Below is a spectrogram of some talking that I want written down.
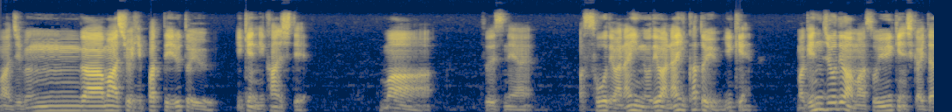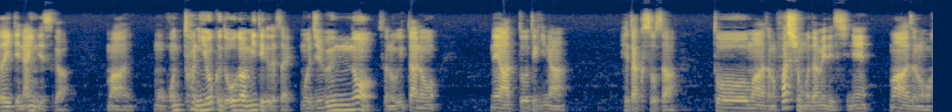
まあ自分がまあ足を引っ張っているという意見に関して、まあ、そうですね、そうではないのではないかという意見。まあ現状ではまあそういう意見しかいただいてないんですが、まあもう本当によく動画を見てください。もう自分のその歌のね、圧倒的な下手くそさと、まあそのファッションもダメですしね。まあその、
